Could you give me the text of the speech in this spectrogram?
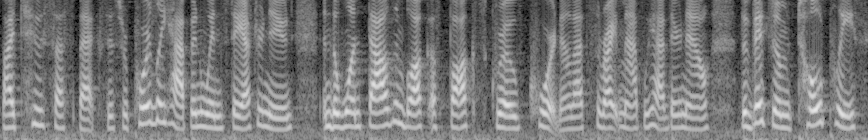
by two suspects. This reportedly happened Wednesday afternoon in the 1000 block of Fox Grove Court. Now that's the right map we have there now. The victim told police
